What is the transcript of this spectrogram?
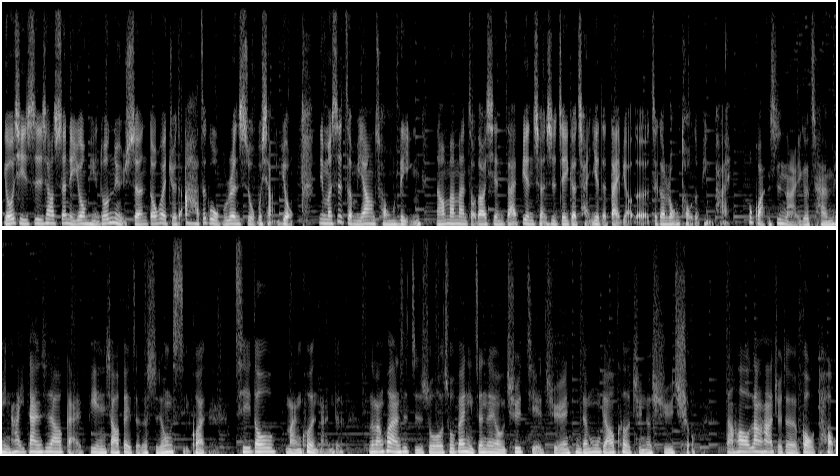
尤其是像生理用品，很多女生都会觉得啊，这个我不认识，我不想用。你们是怎么样从零，然后慢慢走到现在，变成是这个产业的代表的这个龙头的品牌？不管是哪一个产品，它一旦是要改变消费者的使用习惯。其实都蛮困难的，蛮困难是指说，除非你真的有去解决你的目标客群的需求，然后让他觉得够痛，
